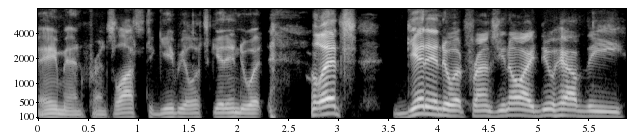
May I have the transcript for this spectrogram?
Amen, friends. Lots to give you. Let's get into it. Let's get into it, friends. You know, I do have the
